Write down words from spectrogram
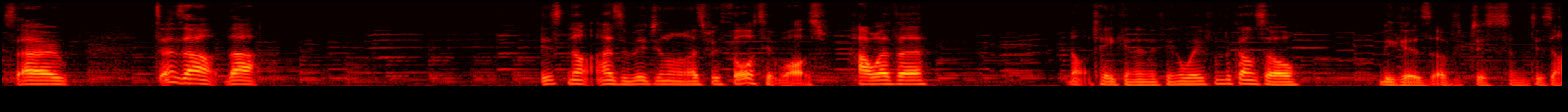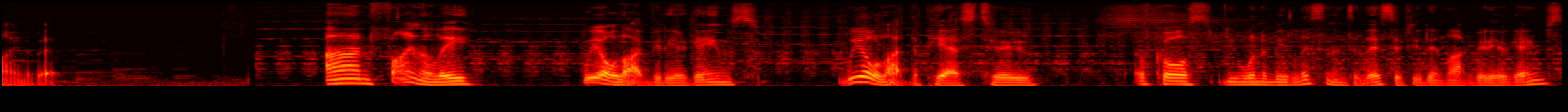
So, turns out that it's not as original as we thought it was. However, not taking anything away from the console because of just some design of it. And finally, we all like video games. We all like the PS2. Of course, you wouldn't be listening to this if you didn't like video games,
